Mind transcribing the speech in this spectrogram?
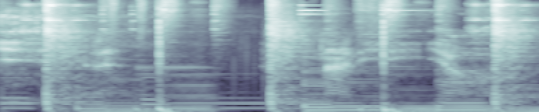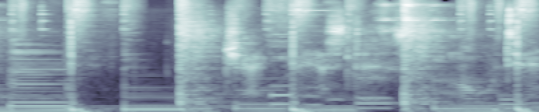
Yeah. 98 y'all. Trackmasters, Motown.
